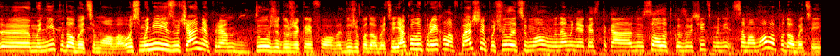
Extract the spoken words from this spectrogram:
е, мені подобається мова. Ось мені її звучання прям дуже дуже кайфове, дуже подобається. Я коли приїхала вперше і почула цю мову, вона мені якась така ну солодко звучить. Мені сама мова подобається. І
